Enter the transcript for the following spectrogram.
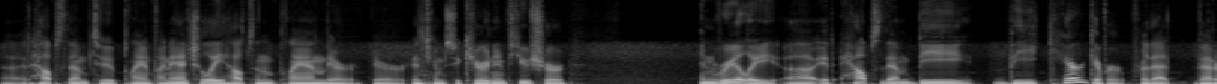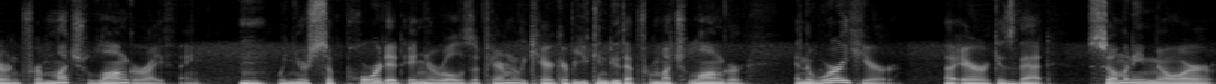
Uh, it helps them to plan financially, helps them plan their their income security in future, and really, uh, it helps them be the caregiver for that veteran for much longer, I think. When you're supported in your role as a family caregiver, you can do that for much longer. And the worry here, uh, Eric, is that so many more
